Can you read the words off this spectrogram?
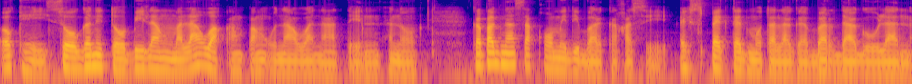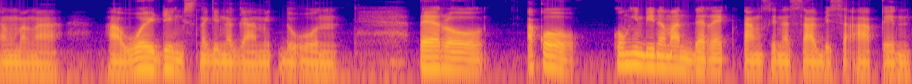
Okay, so ganito bilang malawak ang pangunawa natin, ano, kapag nasa comedy bar ka kasi, expected mo talaga bardagulan ang mga ah, wordings na ginagamit doon. Pero ako, kung hindi naman direktang sinasabi sa akin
